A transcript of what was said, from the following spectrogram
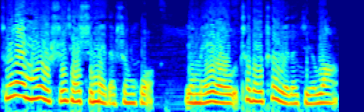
从来没有十全十美的生活，也没有彻头彻尾的绝望。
